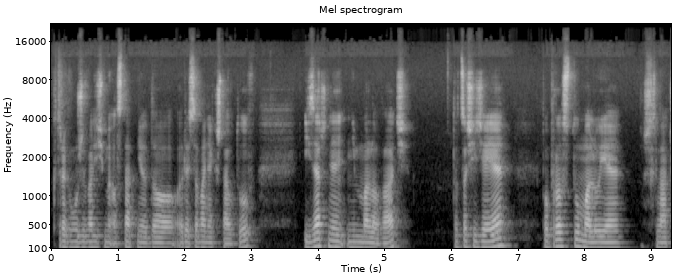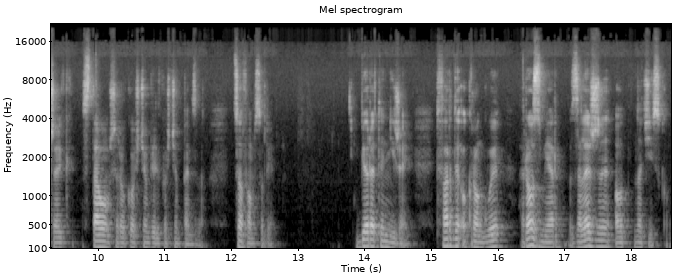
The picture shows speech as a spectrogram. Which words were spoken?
którego używaliśmy ostatnio do rysowania kształtów i zacznę nim malować, to co się dzieje? Po prostu maluję szlaczek stałą szerokością, wielkością pędzla. Cofam sobie. Biorę ten niżej. Twardy, okrągły, rozmiar zależy od nacisku.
